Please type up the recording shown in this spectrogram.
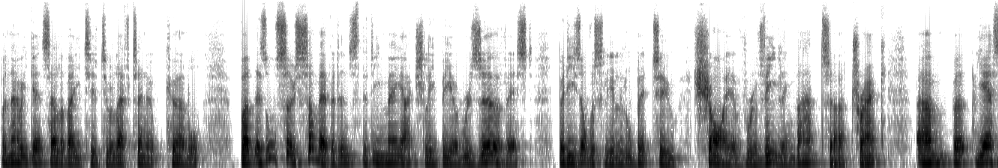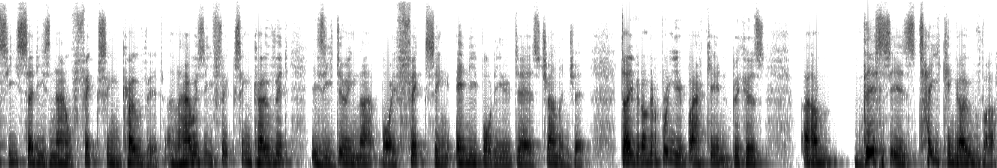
but now he gets elevated to a lieutenant colonel. But there's also some evidence that he may actually be a reservist, but he's obviously a little bit too shy of revealing that uh, track. Um, but yes, he said he's now fixing COVID. And how is he fixing COVID? Is he doing that by fixing anybody who dares challenge it? David, I'm going to bring you back in because um, this is taking over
